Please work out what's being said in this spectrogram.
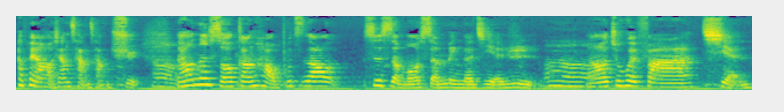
他朋友好像常常去，嗯，然后那时候刚好不知道。是什么神明的节日，嗯，然后就会发钱，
